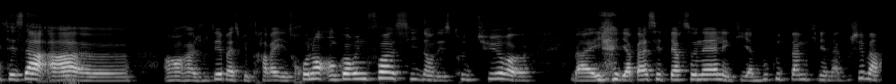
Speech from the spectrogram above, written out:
c'est ça, à, en rajouter parce que le travail est trop lent. Encore une fois, si dans des structures, bah, il y a pas assez de personnel et qu'il y a beaucoup de femmes qui viennent accoucher, ben,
